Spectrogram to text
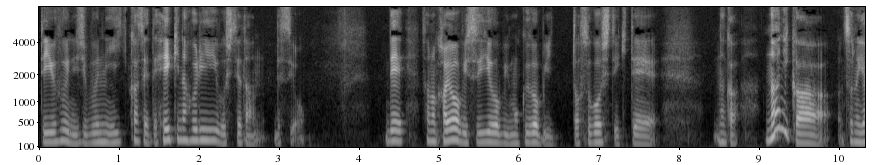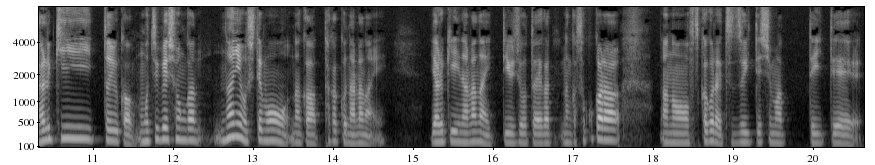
ていうふうに自分に言い聞かせて平気なふりをしてたんですよ。で、その火曜日、水曜日、木曜日と過ごしてきて、なんか、何か、そのやる気というか、モチベーションが何をしても、なんか高くならない。やる気にならないっていう状態が、なんかそこから、あの、2日ぐらい続いてしまっていて、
